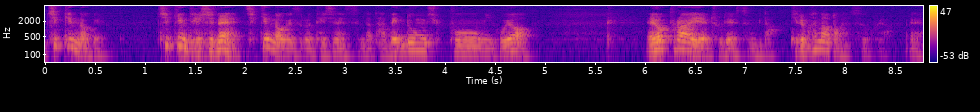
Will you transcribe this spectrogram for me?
치킨 너겟. 치킨 대신에 치킨 너겟으로 대신했습니다. 다 냉동식품이고요. 에어프라이에 조리했습니다. 기름 하나도 안 쓰고요. 예.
